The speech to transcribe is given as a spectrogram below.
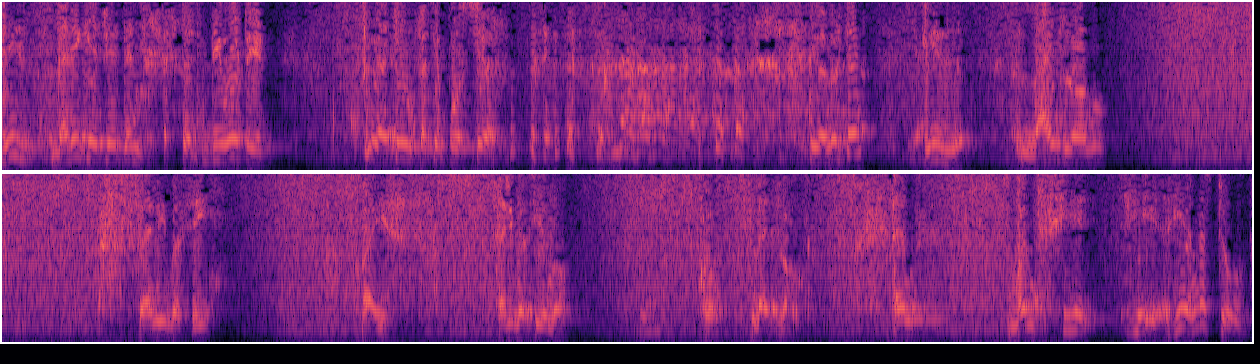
He is dedicated and devoted to attain such a posture. you understand? He is lifelong celibacy wise. Celibacy, you know. Oh, lifelong. And once he, he, he understood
